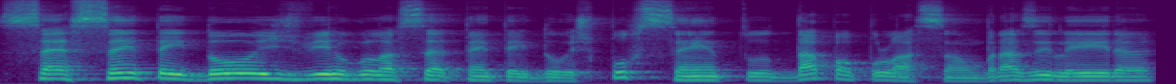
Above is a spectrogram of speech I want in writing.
62,72% da população brasileira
